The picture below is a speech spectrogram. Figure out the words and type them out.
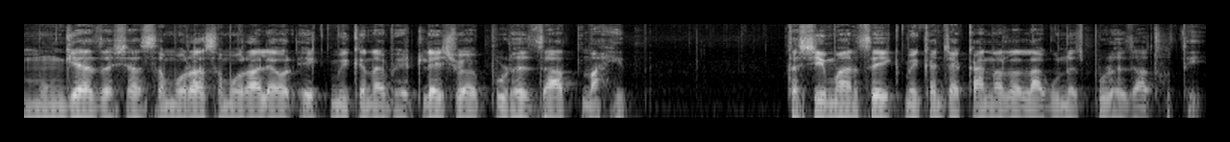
मुंग्या जशा समोरासमोर आल्यावर एकमेकांना भेटल्याशिवाय पुढं जात नाहीत तशी माणसं एकमेकांच्या कानाला लागूनच पुढं जात होती.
